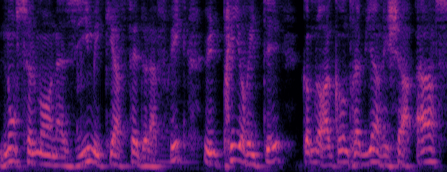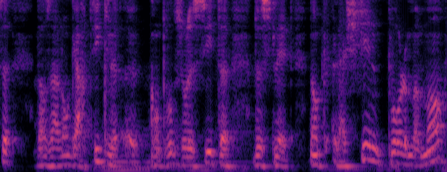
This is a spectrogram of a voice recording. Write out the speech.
non seulement en Asie, mais qui a fait de l'Afrique une priorité, comme le raconte très bien Richard Hartz dans un long article euh, qu'on trouve sur le site de Slate. Donc la Chine pour le moment,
